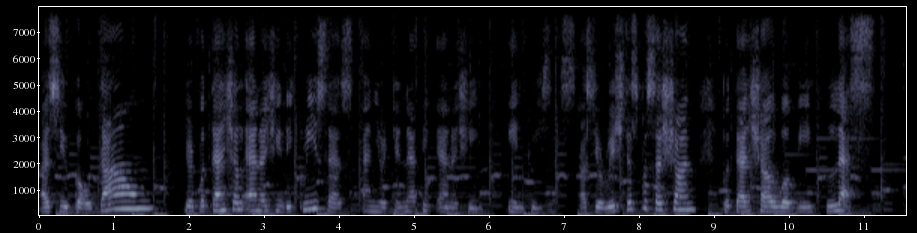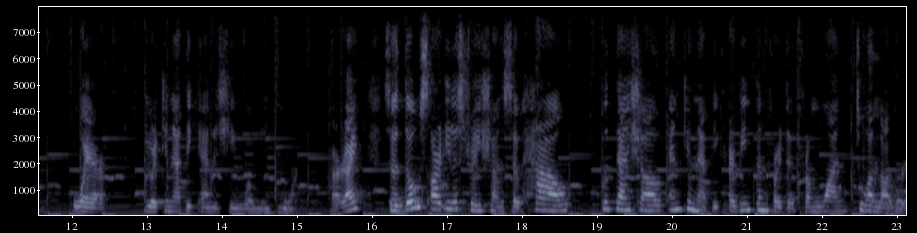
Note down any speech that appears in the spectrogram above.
As you go down, your potential energy decreases and your kinetic energy increases. As you reach this position, potential will be less, where your kinetic energy will be more. Alright? So those are illustrations of how potential, and kinetic are being converted from one to another.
